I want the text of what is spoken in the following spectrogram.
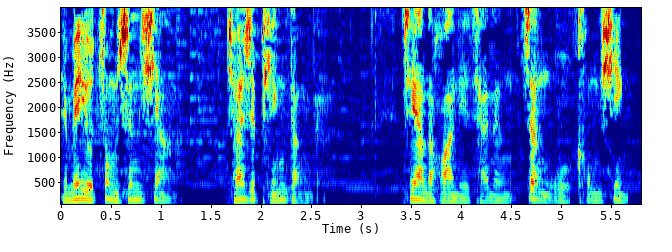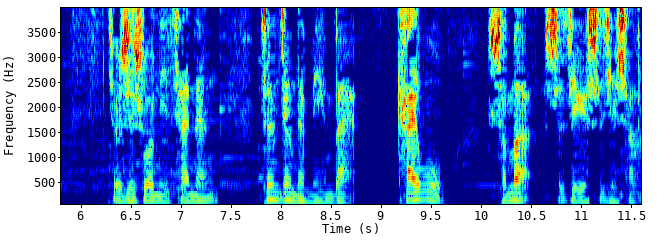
也没有众生相了，全是平等的。这样的话，你才能证悟空性，就是说，你才能真正的明白开悟，什么是这个世界上。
